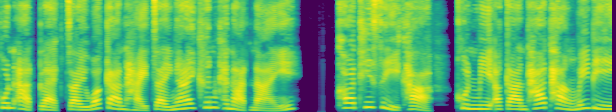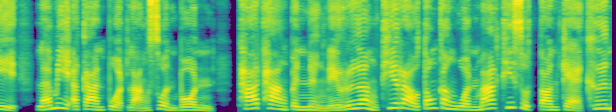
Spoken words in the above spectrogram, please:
คุณอาจแปลกใจว่าการหายใจง่ายขึ้นขนาดไหน ข้อทีสี่ 4 ค่ะ คุณมีอาการท่าทางไม่ดี และมีอาการปวดหลังส่วนบน ท่าทางเป็นหนึ่งในเรื่องที่เราต้องกังวลมากที่สุดตอนแก่ขึ้น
